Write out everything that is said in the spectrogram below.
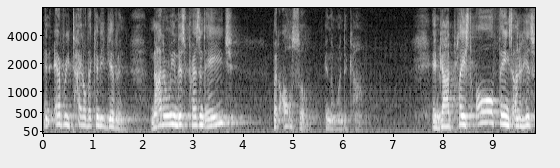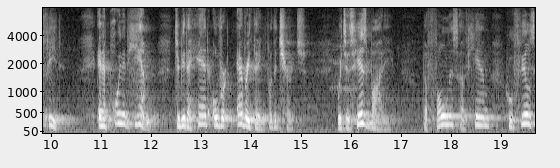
and every title that can be given, not only in this present age, but also in the one to come. And God placed all things under his feet and appointed him to be the head over everything for the church, which is his body the fullness of Him who fills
